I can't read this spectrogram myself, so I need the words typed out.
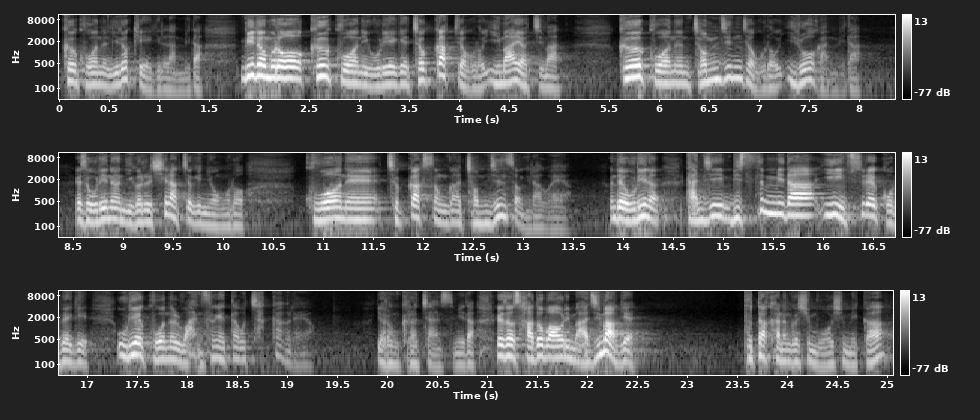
그 구원을 이렇게 얘기를 합니다. 믿음으로 그 구원이 우리에게 적극적으로 임하였지만 그 구원은 점진적으로 이루어갑니다. 그래서 우리는 이거를 신학적인 용어로 구원의 즉각성과 점진성이라고 해요. 근데 우리는 단지 믿습니다. 이 입술의 고백이 우리의 구원을 완성했다고 착각을 해요. 여러분 그렇지 않습니다. 그래서 사도 바울이 마지막에 부탁하는 것이 무엇입니까?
